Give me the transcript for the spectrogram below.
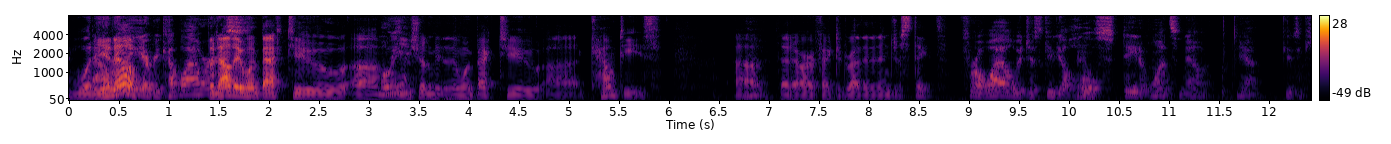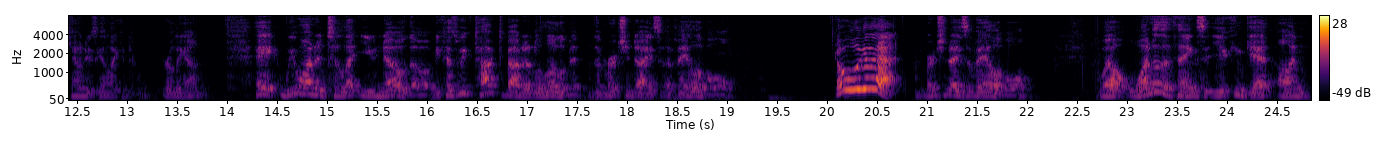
What do you know? every couple hours. But now they went back to. Um, Oh, yeah. You showed me that they went back to uh, counties uh, Yeah. that are affected rather than just states. For a while, we just give you a whole state at once. Now, yeah, gives you counties again like it did early on. Hey, we wanted to let you know though, because we've talked about it a little bit. The merchandise available Oh, look at that! Merchandise available. Well, one of the things that you can get on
